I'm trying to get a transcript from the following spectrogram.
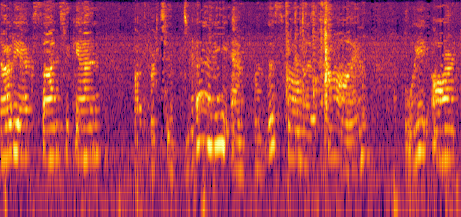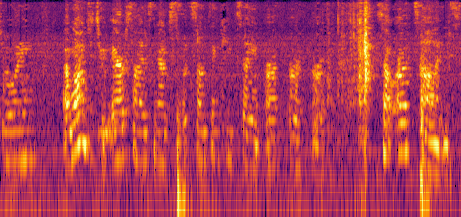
zodiac signs again. But for today and for this of time, we are doing, I wanted to do air signs next, but something keeps saying earth, earth, earth. So earth signs.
